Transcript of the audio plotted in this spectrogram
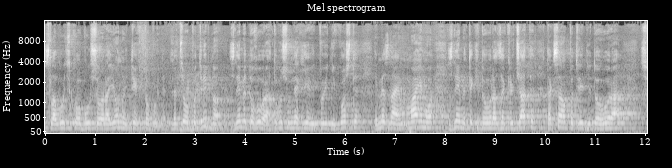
Славутського бувшого району і тих, хто буде. Для цього потрібно з ними договори, тому що в них є відповідні кошти, і ми знаємо, маємо з ними такі договори заключати. Так само потрібні договори з,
